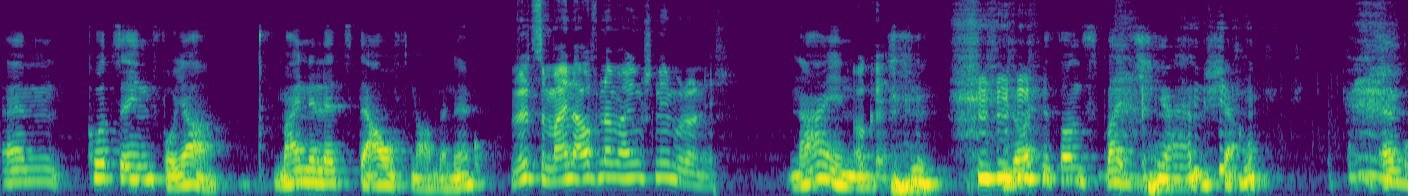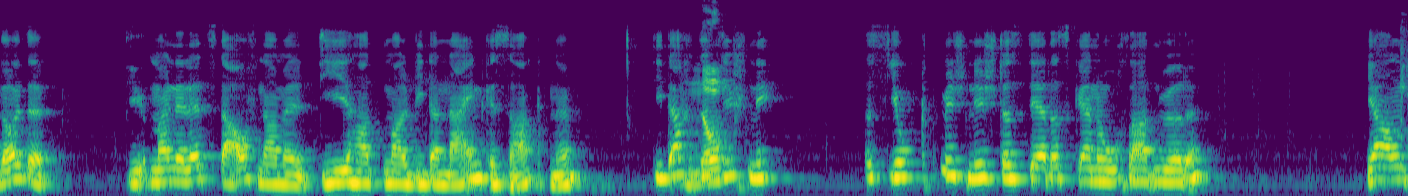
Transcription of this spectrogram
ähm, kurze Info, ja. Meine letzte Aufnahme, ne? Willst du meine Aufnahme eigentlich nehmen oder nicht? Nein. Okay. Die Leute sonst bei dir anschauen. ähm, Leute, die, meine letzte Aufnahme, die hat mal wieder Nein gesagt, ne? Die dachte Nope. sich nicht, es juckt mich nicht, dass der das gerne hochladen würde. Ja, und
